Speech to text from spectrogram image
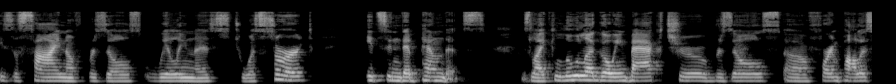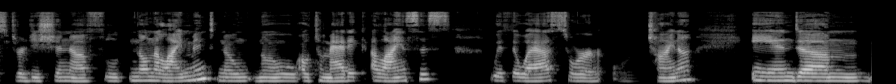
is a sign of Brazil's willingness to assert its independence. It's like Lula going back to Brazil's uh, foreign policy tradition of non-alignment, no, no automatic alliances with the West or, or China. And um,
